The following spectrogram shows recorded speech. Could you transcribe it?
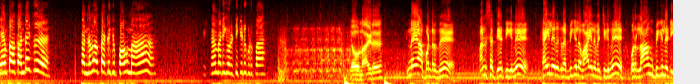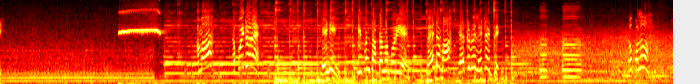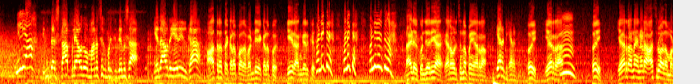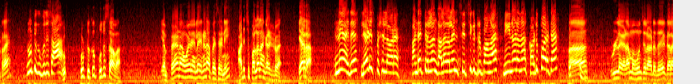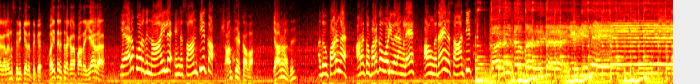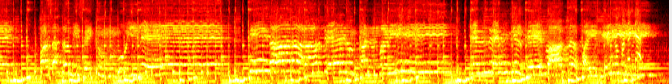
ஏன்பா கண்டக்டர் கண்ணமாப்பேட்டைக்கு போகுமா கிருஷ்ணாம்பேட்டைக்கு ஒரு டிக்கெட் கொடுப்பா. யோ நாயுடு. என்னையா பண்றது? மனசை தேத்திக்கின்னு கையில இருக்கிற பிகில வாயில வச்சுக்கின்னு ஒரு லாங் பிகில் அடி அம்மா நான் போயிட்டு வரேன். ஏண்டி டிஃபன் சாப்பிடாம போறியே? வேண்டாம்மா ஏற்கனவே லேட் ஆயிடுச்சு. பல்லவா நில்லையா இந்த ஸ்டாப்லயாவது மனசுக்கு பிடிச்ச தினுசா ஏதாவது ஏறி இருக்கா? ஆத்திரத்தை கிளப்பாத வண்டியை கிளப்பு கீர் அங்க இருக்கு. கண்டக்டர் கண்டக்டர் வண்டி நிறுத்துங்க. நாயுடு கொஞ்சம் ஏறியா. யாரோ ஒரு சின்ன பையன் ஏறான் ஏறட்டு ஏறட்டு ஓய் ஏறா ஓய் ஏறானா என்னடா ஆசீர்வாதம் பண்ற? ரூட்டுக்கு புதுசா? கூட்டுக்கு புதுசாவா? என் பேனா உயரம் இல்ல என்னடா பேசுற நீ? அடிச்சு பல்லெல்லாம் கழட்டிடுவேன். ஏறா என்னையா இது? லேடி ஸ்பெஷல்ல வர கண்டக்டர் எல்லாம் கலகலன்னு சிரிச்சுக்கிட்டு இருப்பாங்க. நீ என்னடா கடுப்பா இருக்க? உள்ள இளம ஊஞ்சலாடுது கலகலன்னு சிரிக்கிறதுக்கு. வயிற்றுச்சல கலப்பாத ஏறா ஏற போறது நான் இல்ல எங்க சாந்தி அக்கா. சாந்தி அக்காவா? யாரா அது? அதோ பாருங்க அறக்க பறக்க ஓடி வராங்களே அவங்க தான் எங்க சாந்தி வருக வருக எழிலே. வசந்தம் இசைக்கும் ஒயிலே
